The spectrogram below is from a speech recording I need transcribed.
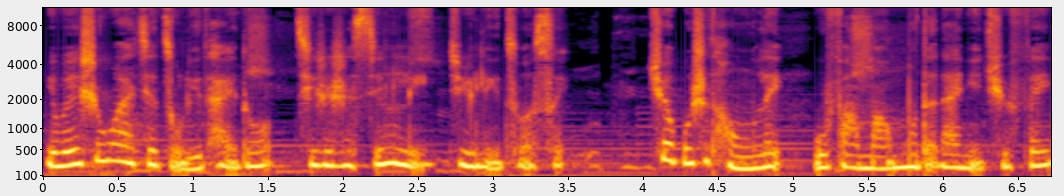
以为是外界阻力太多，其实是心理距离作祟，却不是同类，无法盲目的带你去飞。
